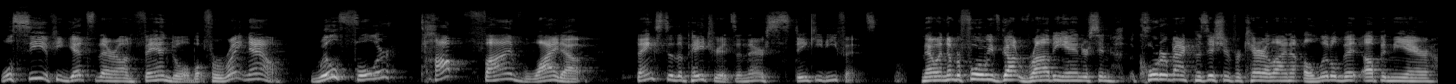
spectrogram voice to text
We'll see if he gets there on FanDuel. But for right now, Will Fuller, top five wideout thanks to the Patriots and their stinky defense. Now, at number four, we've got Robbie Anderson. The quarterback position for Carolina, a little bit up in the air.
